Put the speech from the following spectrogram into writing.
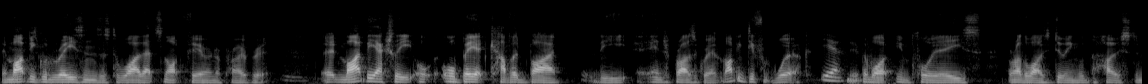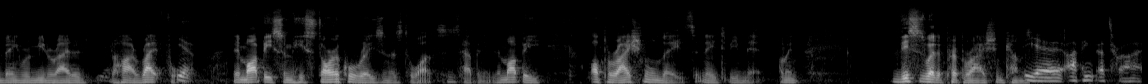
There might be good reasons as to why that's not fair and appropriate. Mm. It might be actually, albeit covered by the enterprise agreement, it might be different work Yeah. than what employees are otherwise doing with the host and being remunerated at a higher rate for. Yeah. There might be some historical reason as to why this is happening. There might be operational needs that need to be met. I mean, this is where the preparation comes in. Yeah, I think that's right.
